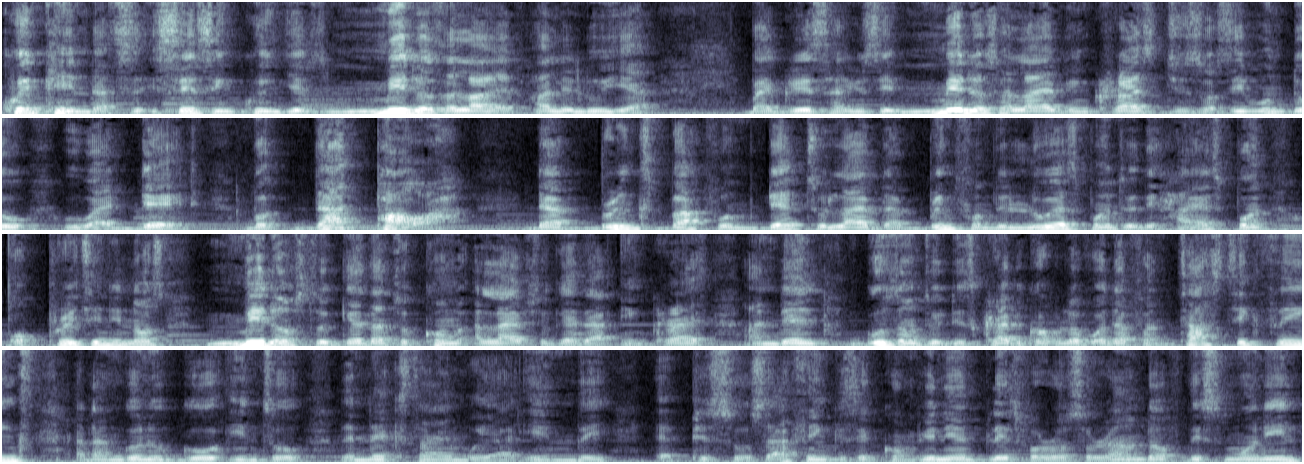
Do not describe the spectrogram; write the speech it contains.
Quickened, that says in Queen James, made us alive. Hallelujah by grace have you say made us alive in Christ Jesus, even though we were dead. But that power that brings back from death to life, that brings from the lowest point to the highest point, operating in us, made us together to come alive together in Christ, and then goes on to describe a couple of other fantastic things that I'm going to go into the next time we are in the episode. So I think it's a convenient place for us to round off this morning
